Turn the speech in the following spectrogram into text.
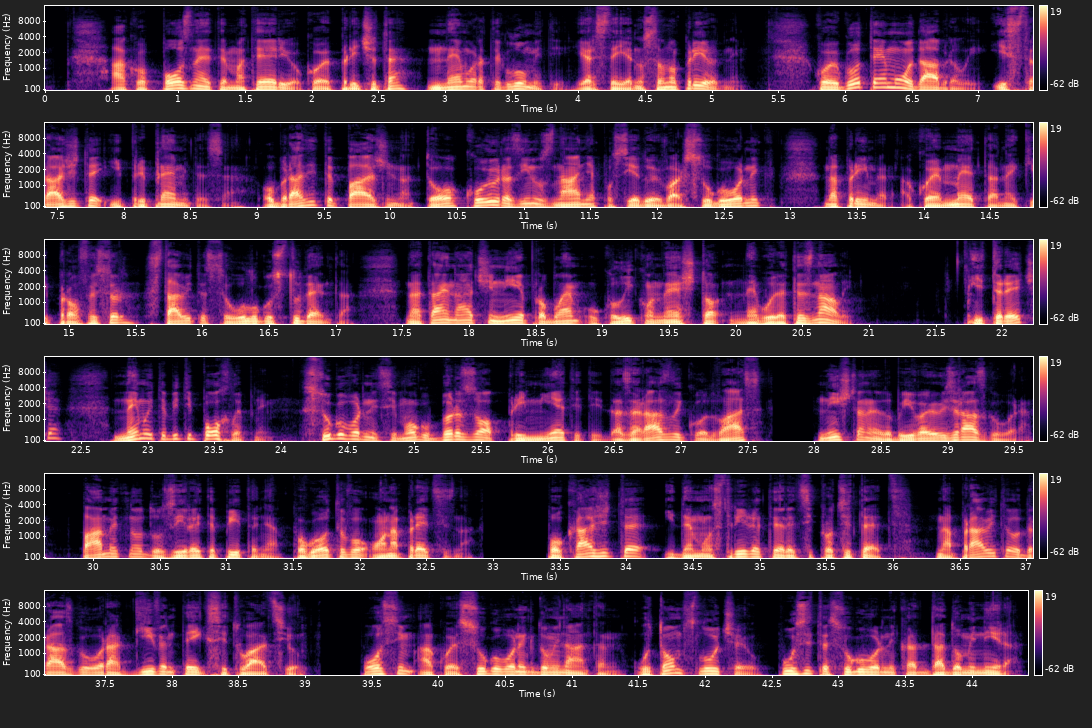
Ako poznajete materiju o kojoj pričate, ne morate glumiti, jer ste jednostavno prirodni. Koju god temu odabrali, istražite i pripremite se. Obratite pažnju na to koju razinu znanja posjeduje vaš sugovornik. Na primjer, ako je meta neki profesor, stavite se u ulogu studenta. Na taj način nije problem ukoliko nešto ne budete znali. I treće, nemojte biti pohlepni. Sugovornici mogu brzo primijetiti da za razliku od vas ništa ne dobivaju iz razgovora. Pametno dozirajte pitanja, pogotovo ona precizna. Pokažite i demonstrirajte reciprocitet. Napravite od razgovora give and take situaciju, osim ako je sugovornik dominantan. U tom slučaju pustite sugovornika da dominira.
